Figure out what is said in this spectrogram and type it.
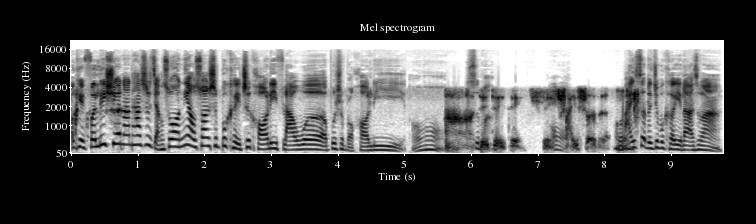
OK，Felicia 呢，他是讲说尿酸是不可以吃 cauliflower，不是 broccoli。哦，啊，对对对对哦，白色的。嗯白色的就不可以了，是吧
